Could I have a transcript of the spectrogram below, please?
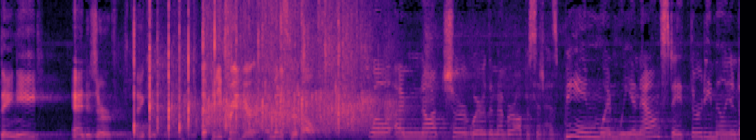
they need and deserve? Thank you. Deputy Premier and Minister of Health. Well, I'm not sure where the member opposite has been when we announced a $30 million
